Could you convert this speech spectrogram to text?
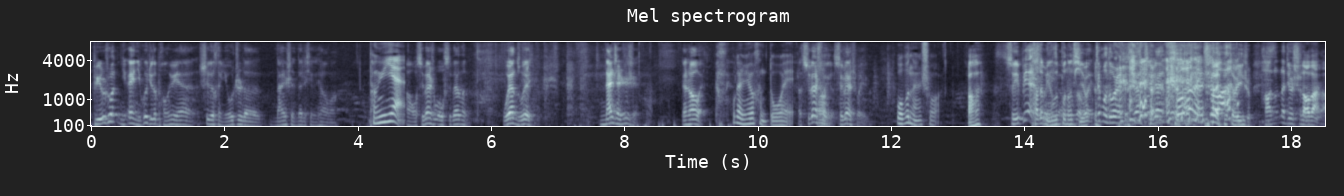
比如说你哎，你会觉得彭于晏是个很优质的男神的形象吗？彭于晏，啊，我随便说，我随便问，吴彦祖也行。男神是谁？梁朝伟，我感觉有很多哎，啊随便说一个，随便说一个，我不能说，啊，随便他的名字不能提吧？这么多人，随便随便。我不能说。特别艺术，好，那那就是石老板 了。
